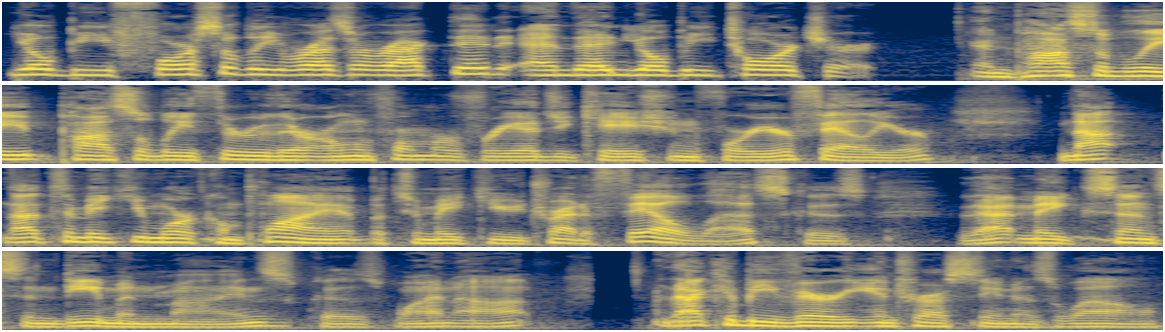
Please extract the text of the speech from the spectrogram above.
you'll be forcibly resurrected, and then you'll be tortured. And possibly possibly through their own form of re-education for your failure. Not not to make you more compliant but to make you try to fail less because that makes sense in demon minds because why not? That could be very interesting as well.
